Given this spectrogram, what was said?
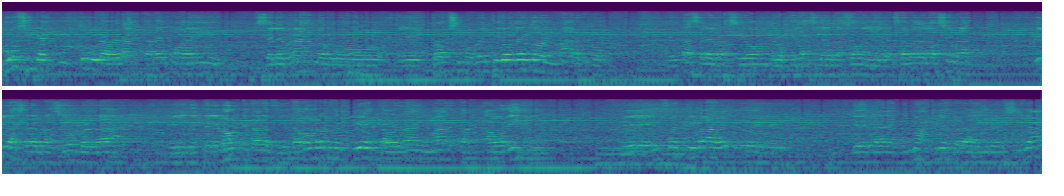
Música y cultura, ¿verdad? Estaremos ahí celebrando el próximo 22 dentro del marco de esta celebración, de lo que es la celebración del aniversario de la ciudad y la celebración, ¿verdad? Eh, de Telenor que está de fiesta. Dos grandes fiestas, ¿verdad? En marca a Origen. Eh, un festival eh, de, la, una fiesta de la diversidad,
